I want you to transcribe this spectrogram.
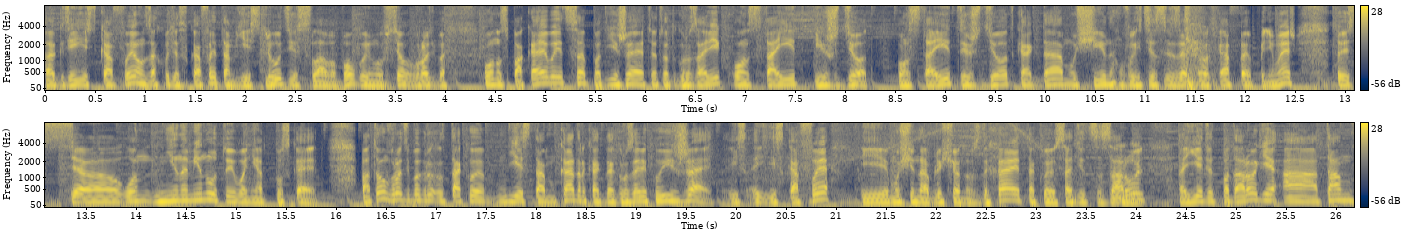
где есть кафе, он заходит в кафе, там есть люди, слава богу, ему все вроде бы... Он успокаивается, подъезжает этот грузовик, он стоит и ждет. Он стоит и ждет, когда мужчина выйдет из этого кафе, понимаешь? То есть э, он ни на минуту его не отпускает. Потом вроде бы такой есть там кадр, когда грузовик уезжает из, из кафе, и мужчина облегченно вздыхает, такой садится за mm-hmm. едет по дороге, а там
